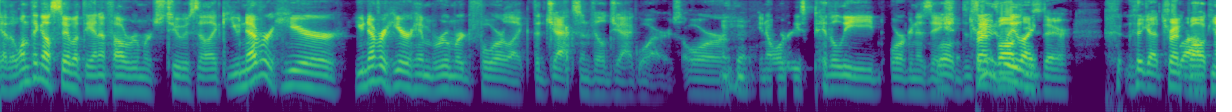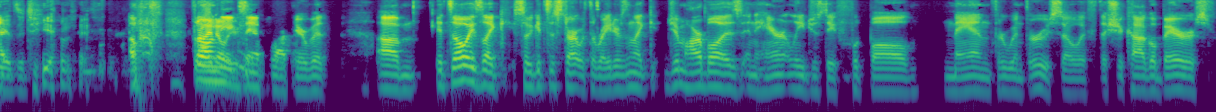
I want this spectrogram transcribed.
Yeah, the one thing I'll say about the NFL rumors too is that like you never hear you never hear him rumored for like the Jacksonville Jaguars or mm-hmm. you know or these piddly organizations. Well, Trent Baalke's like, there. they got Trent well, Baalke as a GM. I'm throwing the example out there, but um, it's always like so he gets to start with the Raiders and like Jim Harbaugh is inherently just a football man through and through. So if the Chicago Bears,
